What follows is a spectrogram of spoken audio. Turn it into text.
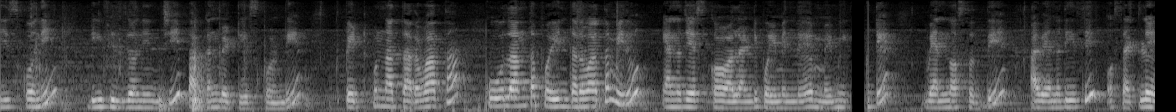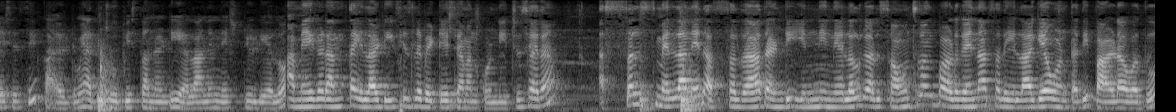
తీసుకొని డీ నుంచి పక్కన పెట్టేసుకోండి. పెట్టుకున్న తర్వాత పూలంతా పోయిన తర్వాత మీరు ఎన్న చేసుకోవాలండి. పొయ్యి మీద మీకుంటే వెన్న వస్తుంది. ఆ వెన్న తీసి ఒక సెట్లో వేసేసి కాయటమే అది చూపిస్తానండి. ఎలానే నెక్స్ట్ వీడియోలో. ఆ మేగడంతా ఇలా డీఫీజ్లో పెట్టేసామనుకోండి చూసారా? అస్సలు స్మెల్ అనేది అస్సలు రాదండి. ఎన్ని నెలలు కాదు సంవత్సరం పాడుగైనా అసలు ఇలాగే ఉంటుంది పాడవదు.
